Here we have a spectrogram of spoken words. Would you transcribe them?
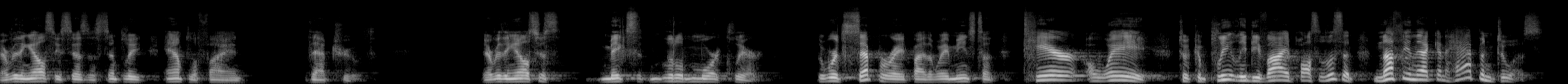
Everything else, he says, is simply amplifying that truth. Everything else just makes it a little more clear. The word separate, by the way, means to tear away, to completely divide. Paul says, listen, nothing that can happen to us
